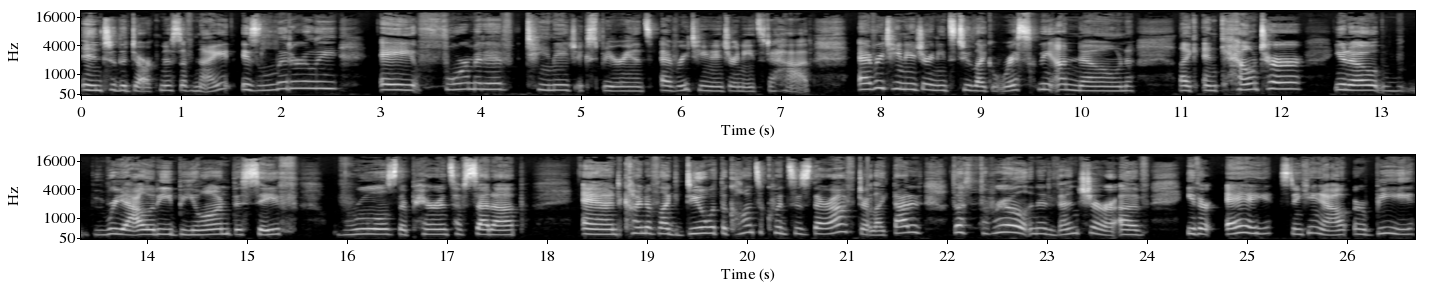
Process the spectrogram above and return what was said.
into the darkness of night is literally a formative teenage experience every teenager needs to have every teenager needs to like risk the unknown like encounter you know reality beyond the safe rules their parents have set up and kind of like deal with the consequences thereafter like that is the thrill and adventure of either A, stinking out, or B,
